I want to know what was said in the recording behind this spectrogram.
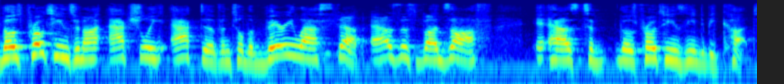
Those proteins are not actually active until the very last step. As this buds off, it has to, those proteins need to be cut.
